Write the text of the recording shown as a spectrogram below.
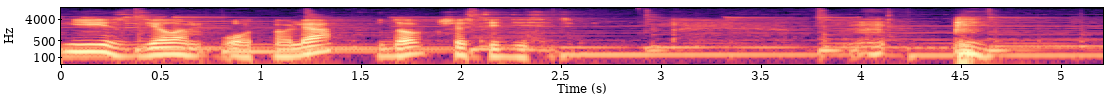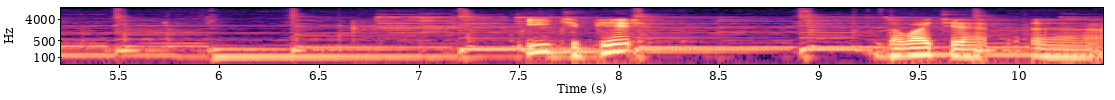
И сделаем от 0 до 60. И теперь давайте э,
